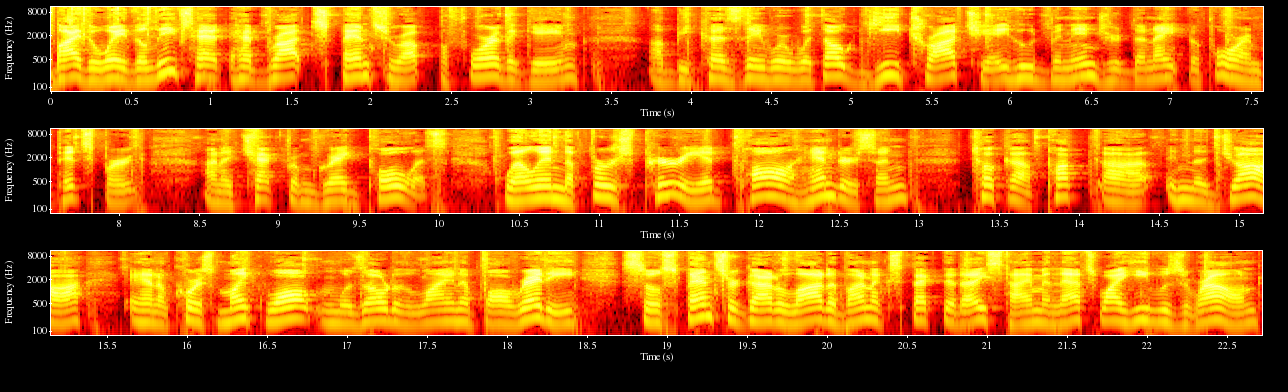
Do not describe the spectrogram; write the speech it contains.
By the way, the Leafs had, had brought Spencer up before the game uh, because they were without Guy Trottier, who'd been injured the night before in Pittsburgh on a check from Greg Polis. Well, in the first period, Paul Henderson took a puck uh, in the jaw, and of course, Mike Walton was out of the lineup already, so Spencer got a lot of unexpected ice time, and that's why he was around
